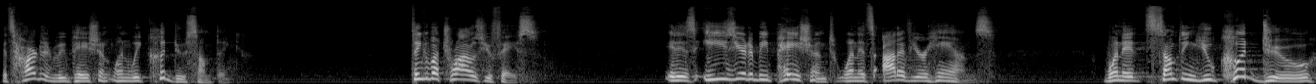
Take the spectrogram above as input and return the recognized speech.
it's harder to be patient when we could do something. Think about trials you face. It is easier to be patient when it's out of your hands. When it's something you could do,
